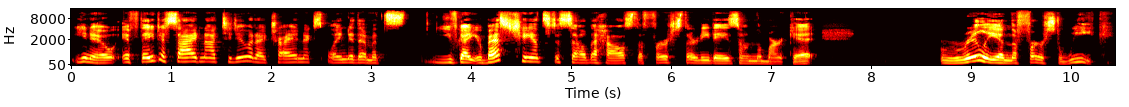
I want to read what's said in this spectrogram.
you know if they decide not to do it i try and explain to them it's you've got your best chance to sell the house the first 30 days on the market really in the first week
